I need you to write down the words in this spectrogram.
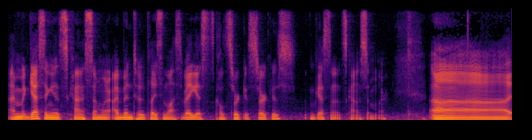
I'm guessing it's kind of similar. I've been to a place in Las Vegas. It's called Circus Circus. I'm guessing it's kind of similar. Uh,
